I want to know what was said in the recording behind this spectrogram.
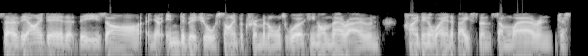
So the idea that these are, you know, individual cyber criminals working on their own, hiding away in a basement somewhere and just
